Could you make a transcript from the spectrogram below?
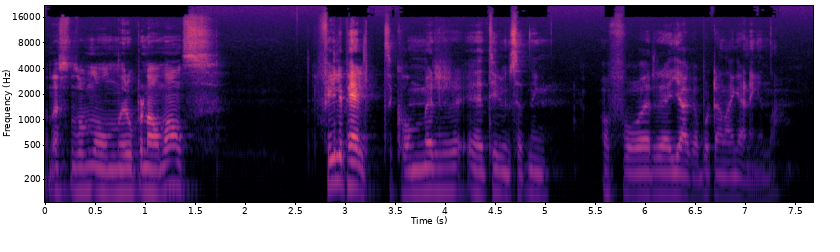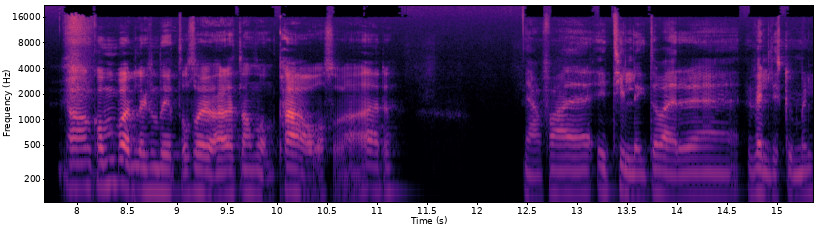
Det er Nesten som noen roper navnet hans. Philip Helt kommer eh, til unnsetning og får eh, jaga bort denne gærningen, da. Ja, Han kommer bare liksom dit, og så er det et eller annet sånn pow, og så er det Ja, for i tillegg til å være eh, veldig skummel,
